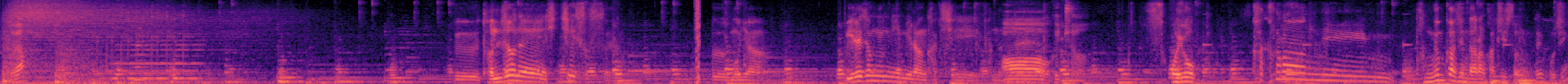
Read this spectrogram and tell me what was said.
뭐야? 그 던전에 시체 있었어요. 그 뭐냐 미래정령님이랑 같이 봤는데 어 그쵸. 어 이거 카카라님 방금까지 나랑 같이 있었는데 뭐지?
